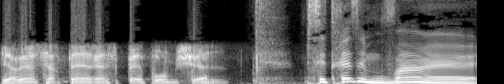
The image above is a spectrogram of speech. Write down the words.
il y avait un certain respect pour Michel. C'est très émouvant, euh,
